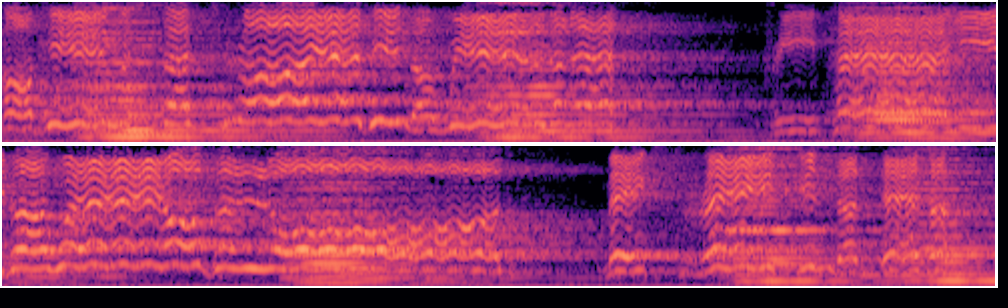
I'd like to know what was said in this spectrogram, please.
Of him that crieth in the wilderness, Prepare ye the way of the Lord, make straight in the desert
